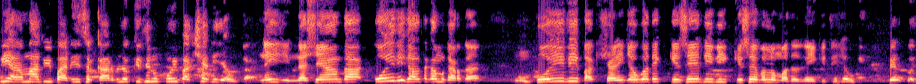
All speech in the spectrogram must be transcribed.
ਵੀ ਆਮ ਆਦਮੀ ਪਾਰਟੀ ਸਰਕਾਰ ਵੱਲੋਂ ਕਿਸੇ ਨੂੰ ਕੋਈ ਬਖਸ਼ਿਆ ਨਹੀਂ ਜਾਊਗਾ। ਨਹੀਂ ਜੀ ਨਸ਼ਿਆਂ ਦਾ ਕੋਈ ਵੀ ਗਲਤ ਕੰਮ ਕਰਦਾ ਕੋਈ ਵੀ ਬਖਸ਼ਿਆ ਨਹੀਂ ਜਾਊਗਾ ਤੇ ਕਿਸੇ ਦੀ ਵੀ ਕਿਸੇ ਵੱਲੋਂ ਮਦਦ ਨਹੀਂ ਕੀਤੀ ਜਾਊਗੀ। ਬਿਲਕੁਲ।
